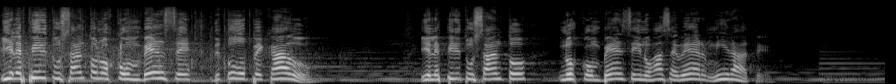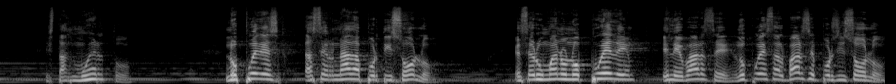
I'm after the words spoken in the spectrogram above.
Y el Espíritu Santo nos convence de todo pecado. Y el Espíritu Santo nos convence y nos hace ver, mírate, estás muerto. No puedes hacer nada por ti solo. El ser humano no puede elevarse, no puede salvarse por sí solo.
